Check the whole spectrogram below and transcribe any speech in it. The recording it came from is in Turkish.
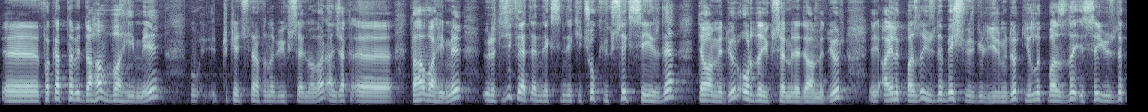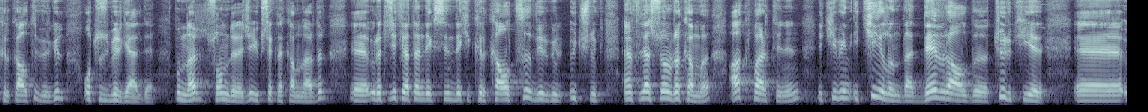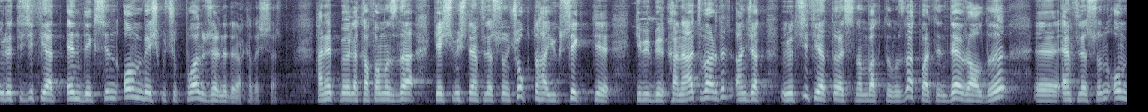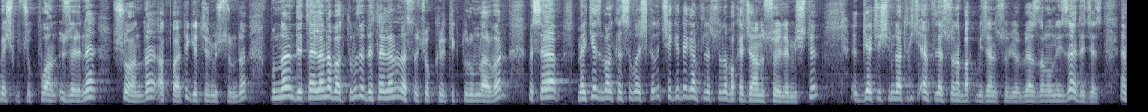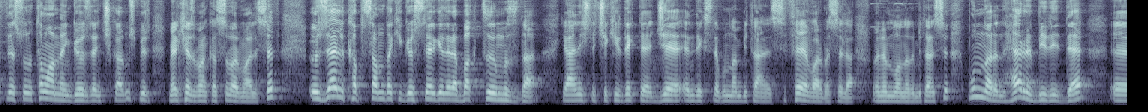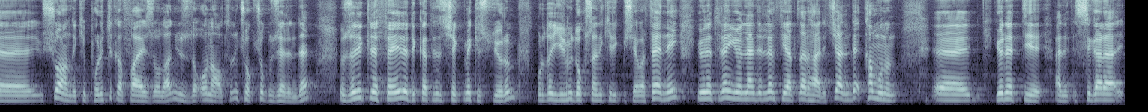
E, fakat tabii daha vahimi bu tüketici tarafında bir yükselme var ancak e, daha vahimi üretici fiyat endeksindeki çok yüksek seyirde devam ediyor. Orada yükselmede devam ediyor. E, aylık bazda yüzde 5,24, yıllık bazda ise yüzde 46,31 geldi. Bunlar son derece yüksek rakamlardır. E, üretici fiyat endeksindeki 46,3'lük enflasyon rakamı AK Parti'nin 2002 yılında devraldığı Türkiye e, üretici fiyat endeksinin 15,5 puan üzerindedir arkadaşlar. Hani hep böyle kafamızda geçmişte enflasyon çok daha yüksekti gibi bir kanaat vardır. Ancak üretici fiyatları açısından baktığımızda AK Parti'nin devraldığı e, enflasyonun 15,5 puan üzerine şu anda AK Parti getirmiş durumda. Bunların detaylarına baktığımızda detaylarında da aslında çok kritik durumlar var. Mesela Merkez Bankası Başkanı çekirdek enflasyona bakacağını söylemişti. E, Gerçi şimdi artık hiç enflasyona bakmayacağını söylüyor. Birazdan onu izah edeceğiz. Enflasyonu tamamen gözden çıkarmış bir Merkez Bankası var maalesef. Özel kapsamdaki göstergelere baktığımızda yani işte çekirdekte C endeksi de bundan bir tanesi. F var mesela önemli olanlardan bir tanesi. Bunların her biri de e, şu andaki politika faizi olan yüzde on altının çok çok üzerinde. Özellikle F ile dikkatinizi çekmek istiyorum. Burada 20.92'lik bir şey var. F ne? Yönetilen yönlendirilen fiyatlar hariç. Yani de kamunun e, yönettiği hani sigara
